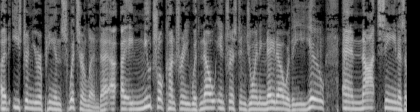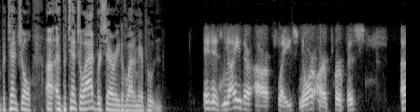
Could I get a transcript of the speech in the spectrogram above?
an Eastern European Switzerland, a, a neutral country with no interest in joining NATO or the EU, and not seen as a potential uh, a potential adversary to Vladimir Putin? It is neither our place nor our purpose, uh,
